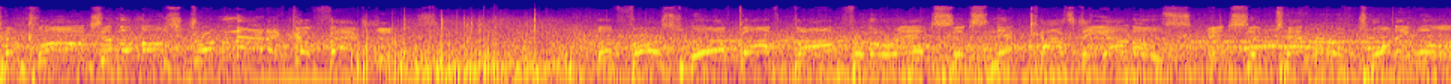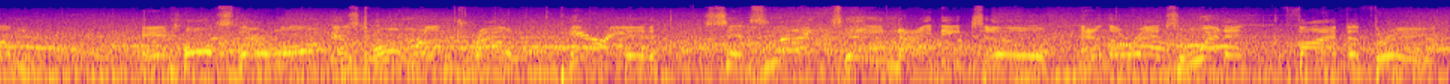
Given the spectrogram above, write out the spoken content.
concludes in the most dramatic of fashions. The first walk-off bomb for the Reds since Nick Castellanos in September of 21. It holds their longest home run drought, period, since 1992, and the Reds win it 5 to 3.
